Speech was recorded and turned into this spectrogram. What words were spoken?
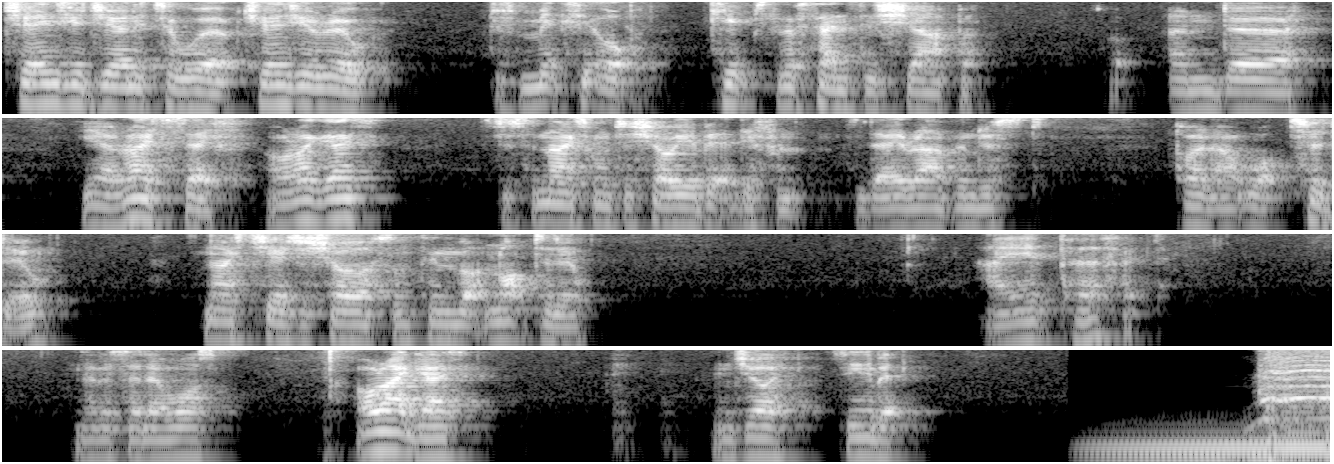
Change your journey to work. Change your route. Just mix it up. Keeps the senses sharper. And uh, yeah, ride safe. Alright guys? It's just a nice one to show you a bit different today rather than just point out what to do. It's nice change to show something what not to do. I ain't perfect. Never said I was. Alright guys. Enjoy. See you in a bit. Hey!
